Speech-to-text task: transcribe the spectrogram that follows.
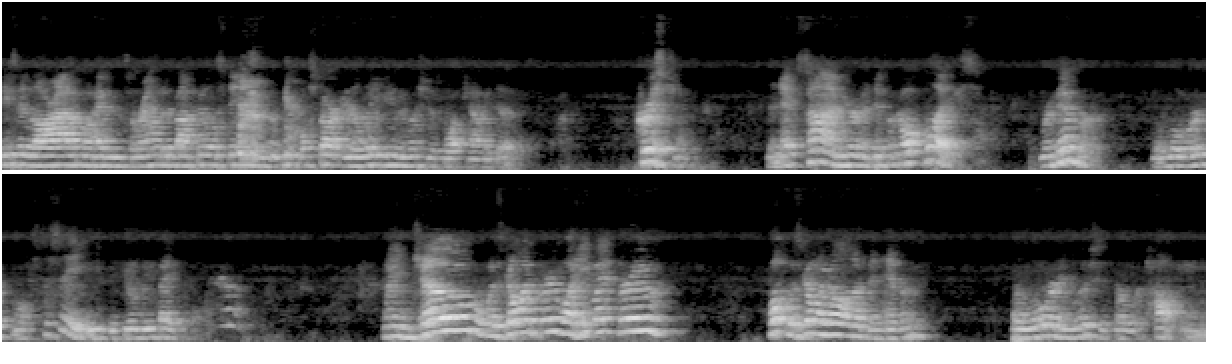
He says, "All right, I'm going to have him surrounded by Philistines, and the people starting to leave him, and let's just watch how he does." Christian, the next time you're in a difficult place, remember the Lord wants to see if you'll be faithful. When Job was going through what he went through, what was going on up in heaven? The Lord and Lucifer were talking?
